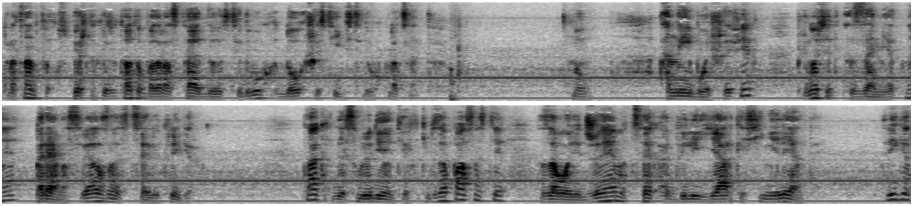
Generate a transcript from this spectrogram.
Процент успешных результатов возрастает с 22 до 62%. Ну, а наибольший эффект приносит заметное, прямо связанное с целью триггера. Так, для соблюдения техники безопасности в заводе GM цех обвели яркой синей лентой. Триггер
